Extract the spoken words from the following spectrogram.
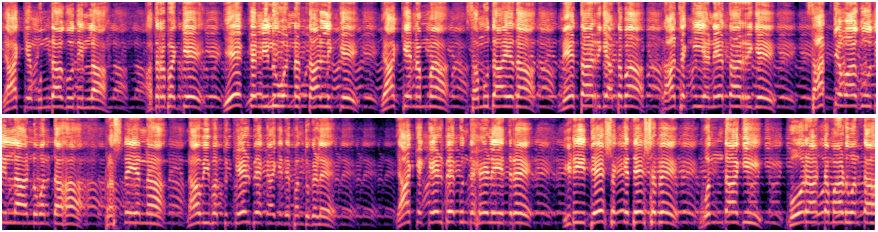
ಯಾಕೆ ಮುಂದಾಗುವುದಿಲ್ಲ? ಅದರ ಬಗ್ಗೆ ಏಕ ನಿಲುವನ್ನ ತಾಳ್ಲಿಕ್ಕೆ ಯಾಕೆ ನಮ್ಮ ಸಮುದಾಯದ ನೇತಾರಿಗೆ ಅಥವಾ ರಾಜಕೀಯ ನೇತಾರರಿಗೆ ಸಾಧ್ಯವಾಗುವುದಿಲ್ಲ ಅನ್ನುವಂತಹ ಪ್ರಶ್ನೆಯನ್ನ ನಾವಿವತ್ತು ಕೇಳಬೇಕಾಗಿದೆ ಬಂಧುಗಳೇ. ಯಾಕೆ ಕೇಳಬೇಕು ಅಂತ ಹೇಳಿ ಇದ್ರೆ ಇಡೀ ದೇಶಕ್ಕೆ ದೇಶವೇ ಒಂದಾಗಿ ಹೋರಾಟ ಮಾಡುವಂತಹ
